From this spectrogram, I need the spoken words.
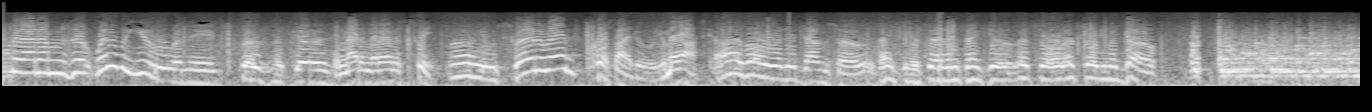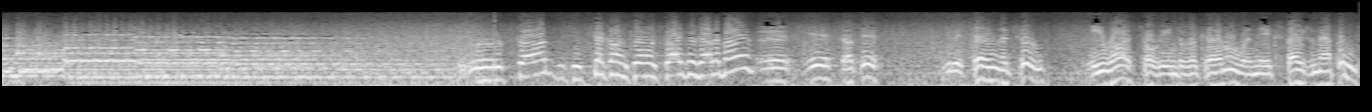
Mr. Adams, uh, where were you when the explosion occurred? In Madame Verona's suite. Oh, you swear to that? Of course I do. You may ask her. I've already done so. Thank you, Mr. Adams. Thank you. That's all. That's all. You may go. Well, Todd, did you check on Colonel Schweiger's alibi? Uh, yes, Doctor. He was telling the truth. He was talking to the colonel when the explosion happened.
